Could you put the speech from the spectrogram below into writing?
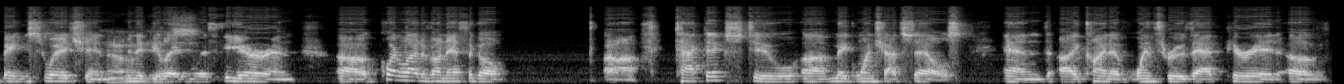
bait and switch and oh, manipulating yes. with fear and uh, quite a lot of unethical uh, tactics to uh, make one-shot sales. And I kind of went through that period of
